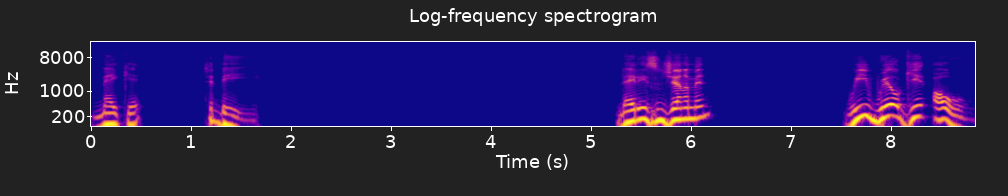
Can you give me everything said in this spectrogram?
make it to be. Ladies and gentlemen, we will get old.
